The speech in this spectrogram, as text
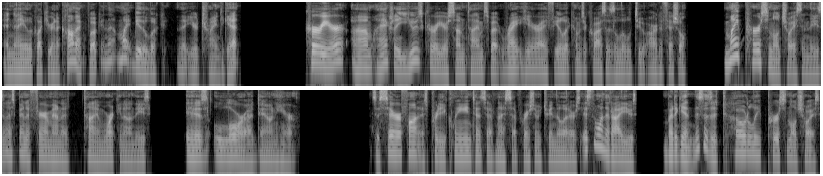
And now you look like you're in a comic book, and that might be the look that you're trying to get. Courier, um, I actually use Courier sometimes, but right here I feel it comes across as a little too artificial. My personal choice in these, and I spend a fair amount of time working on these, is Lora down here. It's a serif font. It's pretty clean, tends to have nice separation between the letters. It's the one that I use. But again, this is a totally personal choice.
